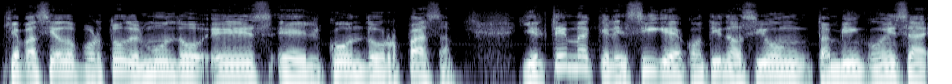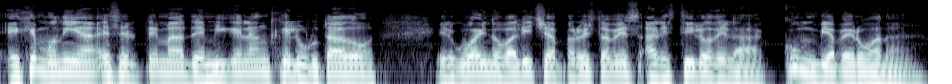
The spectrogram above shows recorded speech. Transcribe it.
que ha paseado por todo el mundo es el Cóndor Pasa. Y el tema que le sigue a continuación, también con esa hegemonía, es el tema de Miguel Ángel Hurtado, el Guayno Balicha, pero esta vez al estilo de la cumbia peruana.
